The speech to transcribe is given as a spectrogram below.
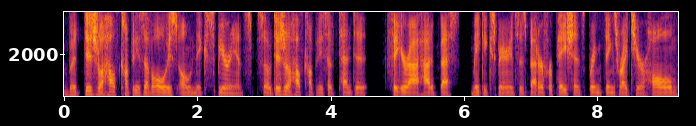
but digital health companies have always owned experience. So, digital health companies have tend to figure out how to best make experiences better for patients, bring things right to your home,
